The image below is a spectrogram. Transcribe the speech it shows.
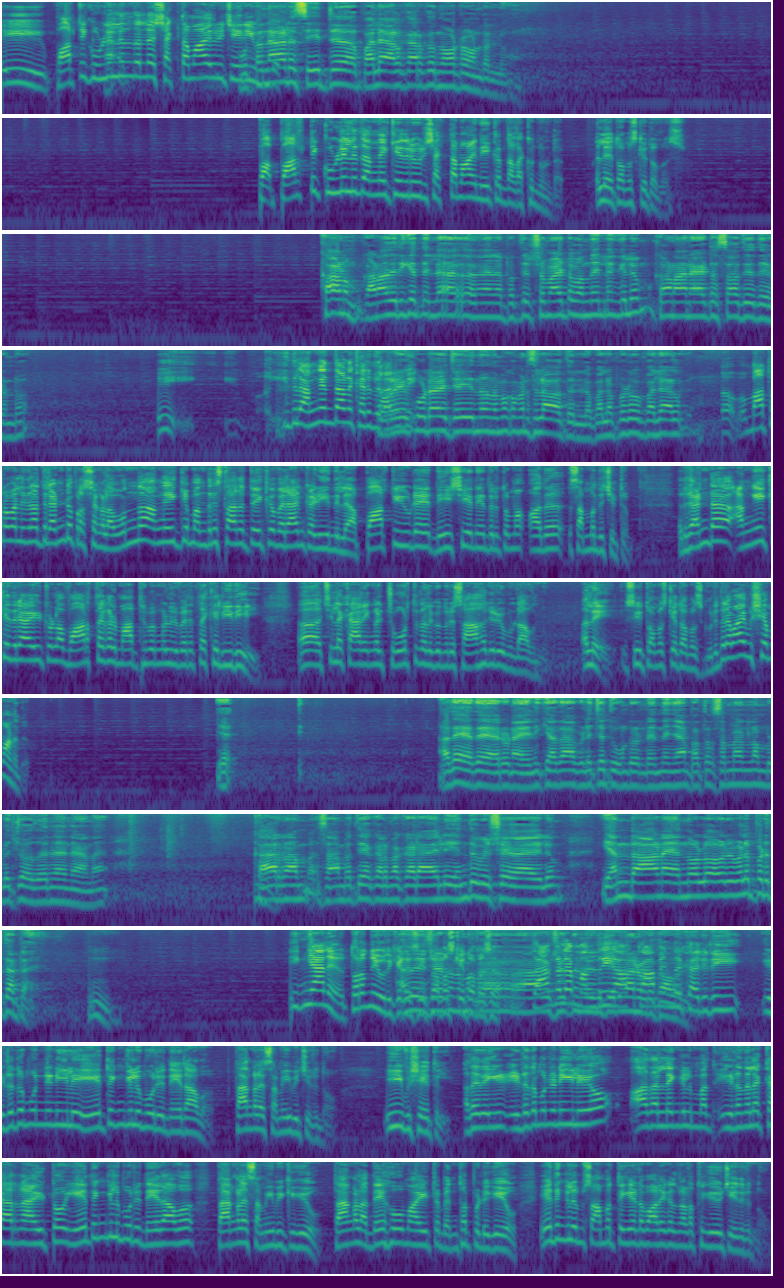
ഈ പാർട്ടിക്കുള്ളിൽ നിന്ന് തന്നെ ശക്തമായ ഒരു ചേരി കുട്ടനാട് സീറ്റ് പല ആൾക്കാർക്കും നോട്ടം ഉണ്ടല്ലോ പാർട്ടിക്കുള്ളിൽ ഇത് അങ്ങക്കെതിരെ ഒരു ശക്തമായ നീക്കം നടക്കുന്നുണ്ട്. അല്ലേ തോമസ് കെ. തോമസ്? കാണും. കാണാതിരിക്കത്തില്ല. അങ്ങനെ പ്രത്യക്ഷമായിട്ട് വന്നില്ലെങ്കിലും കാണാനായിട്ട് സാധ്യതയുണ്ട്. ഈ- ഇതിൽ അങ്ങെന്താണ് കരുതുന്നത് കൂടെ ചെയ്യുന്നത് നമുക്ക് മനസ്സിലാകത്തില്ലല്ലോ പലപ്പോഴും പല മാത്രമല്ല ഇതിനകത്ത് രണ്ട് പ്രശ്നങ്ങളാണ് ഒന്ന് അങ്ങേക്ക് മന്ത്രിസ്ഥാനത്തേക്ക് വരാൻ കഴിയുന്നില്ല. പാർട്ടിയുടെ ദേശീയ നേതൃത്വം അത് സംബന്ധിച്ചിട്ടും രണ്ട് അങ്ങേക്കെതിരായിട്ടുള്ള വാർത്തകൾ മാധ്യമങ്ങളിൽ വരത്തക്ക രീതിയിൽ ചില കാര്യങ്ങൾ ചോർത്തി നൽകുന്ന ഒരു സാഹചര്യം ഉണ്ടാവുന്നു. അല്ലേ? സി തോമസ് കെ തോമസ് ഗുരുതരമായ വിഷയമാണിത്. അതെ അതെ അരുണ. എനിക്കതാ വിളിച്ചത് കൊണ്ടുണ്ട് ഇന്ന് ഞാൻ പത്രസമ്മേളനം വിളിച്ചു. അത് തന്നെ തന്നെയാണ്. കാരണം സാമ്പത്തിക കർമ്മക്കേടായാലും എന്ത് വിഷയമായാലും എന്താണ് എന്നുള്ള ഒരു വെളിപ്പെടുത്തട്ടെ. ഞാൻ തുറന്നു ചോദിക്കട്ടെ അത് ശ്രീ തോമസ് കെ തോമസ്. താങ്കളെ മന്ത്രിയാക്കാമെന്ന്. കരുതി ഇടതുമുന്നണിയിലെ ഏതെങ്കിലും ഒരു നേതാവ് താങ്കളെ സമീപിച്ചിരുന്നു? ഈ വിഷയത്തിൽ. അതായത് ഈ ഇടതുമുന്നണിയിലെയോ അതല്ലെങ്കിൽ ഇടനിലക്കാരനായിട്ടോ ഏതെങ്കിലും ഒരു നേതാവ് താങ്കളെ സമീപിക്കുകയോ താങ്കൾ അദ്ദേഹവുമായിട്ട് ബന്ധപ്പെടുകയോ ഏതെങ്കിലും സാമ്പത്തിക ഇടപാടുകൾ നടത്തുകയോ ചെയ്തിരുന്നു?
